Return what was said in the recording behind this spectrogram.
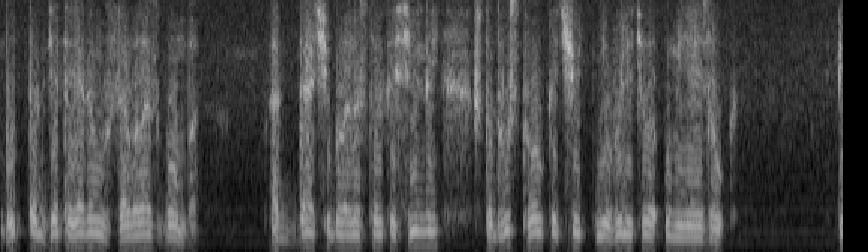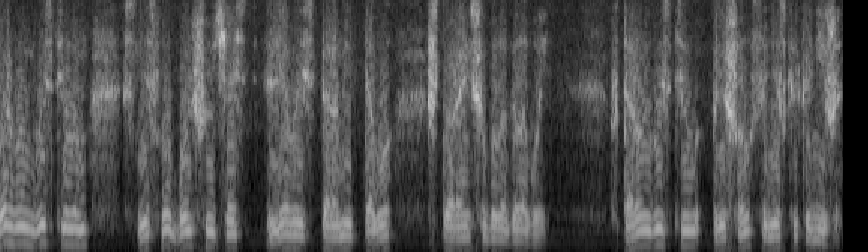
будто где-то рядом взорвалась бомба. Отдача была настолько сильной, что двустволка чуть не вылетела у меня из рук. Первым выстрелом снесло большую часть левой стороны того, что раньше было головой. Второй выстрел пришелся несколько ниже.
